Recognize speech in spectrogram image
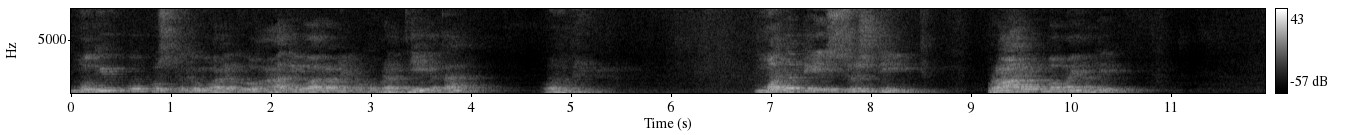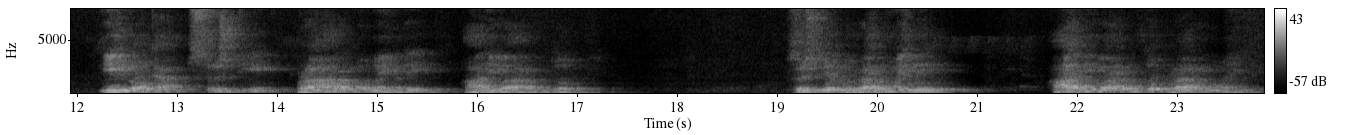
ముగింపు పుస్తకం వరకు ఆదివారానికి ఒక ప్రత్యేకత ఉంది మొదటి సృష్టి ప్రారంభమైనది. ఈ లోక సృష్టి ప్రారంభమైనది ఆదివారంతో. సృష్టి ఎప్పుడు ప్రారంభమైంది? ఆదివారంతో ప్రారంభమైంది.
